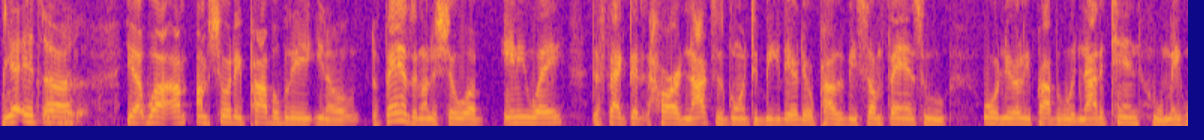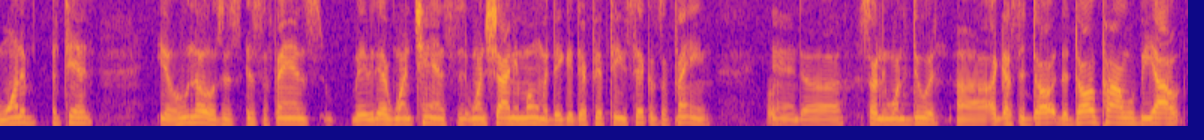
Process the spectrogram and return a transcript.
Yeah, it's uh, yeah. Well, I'm I'm sure they probably you know the fans are going to show up anyway. The fact that Hard Knocks is going to be there, there will probably be some fans who ordinarily probably would not attend who may want to attend. You know, who knows? It's, it's the fans. Maybe they have one chance, one shiny moment. They get their 15 seconds of fame, right. and uh, certainly want to do it. Uh, I guess the dog the dog pound will be out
